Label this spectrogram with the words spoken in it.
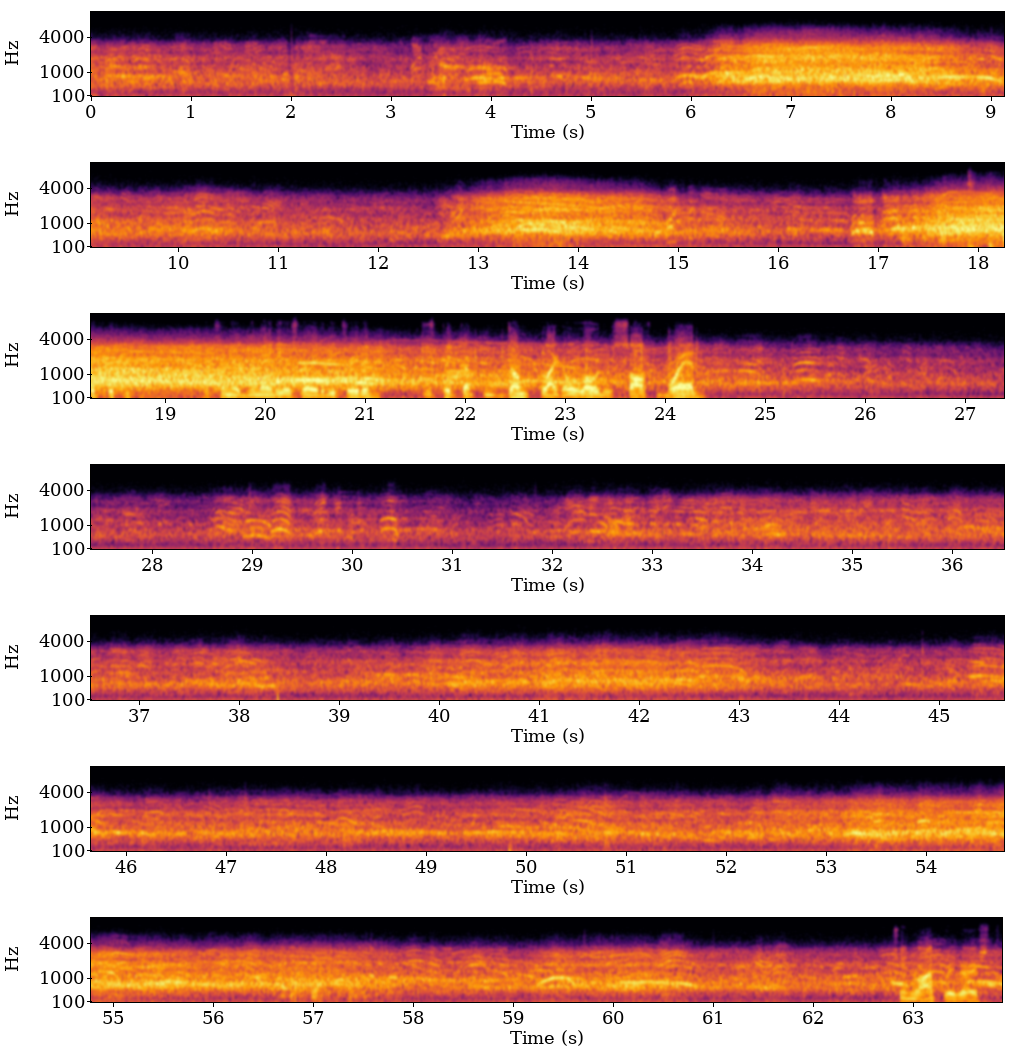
That's an ignominious way to be treated. Just picked up and dumped like a load of soft bread. Lock reversed.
